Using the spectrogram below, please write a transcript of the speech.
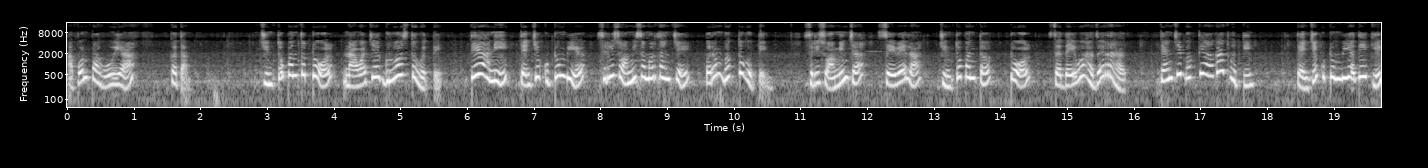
आपण पाहूया कथा. चिंतोपंत टोळ नावाचे गृहस्थ होते. ते आणि त्यांचे कुटुंबीय श्री स्वामी समर्थांचे परमभक्त होते. श्री स्वामींच्या सेवेला चिंतोपंत टोळ सदैव हजर राहत. त्यांची भक्ती आघात होती. त्यांचे कुटुंबीय देखील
